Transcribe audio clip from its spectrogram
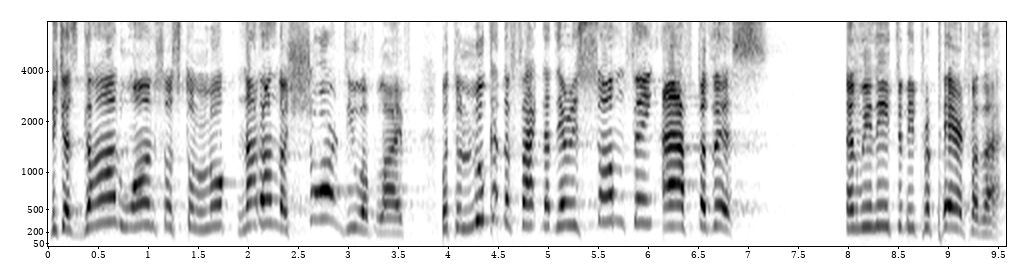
Because God wants us to look not on the short view of life, but to look at the fact that there is something after this. And we need to be prepared for that.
